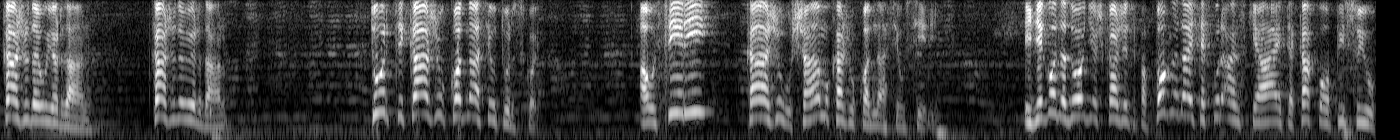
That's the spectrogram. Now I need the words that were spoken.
kažu da je u Jordanu. Kažu da je u Jordanu. Turci kažu kod nas je u Turskoj. A u Siriji kažu u Šamu, kažu kod nas je u Siriji. I gdje god da dođeš, kažete, pa pogledajte kuranske ajete, kako opisuju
